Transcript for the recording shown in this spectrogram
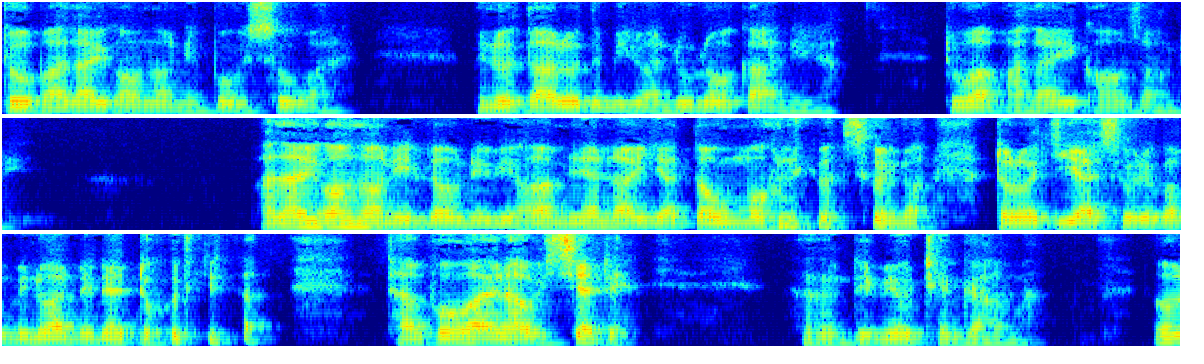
တို့ဘာသာရေးခေါင်းဆောင်တွေပို့ဆိုးပါတယ်မင်းတို့သားတို့သမီးတို့ကလူလောကနေတာတို့ကဘာသာရေးခေါင်းဆောင်တွေ ဘာသာရေးခေါင်းဆောင်တွေလုံနေပြီဟာမျက်နှာကြီးကသုံးမုံနေပါဆိုရင်တော့တော်တော်ကြီးရဆိုတော့မင်းတို့ကနည်းနည်းတိုးသေးတာထာဖုံးကအဲ့ဒါကိုရှက်တယ်ဒီမျိုးထင်ကားမှာဟို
